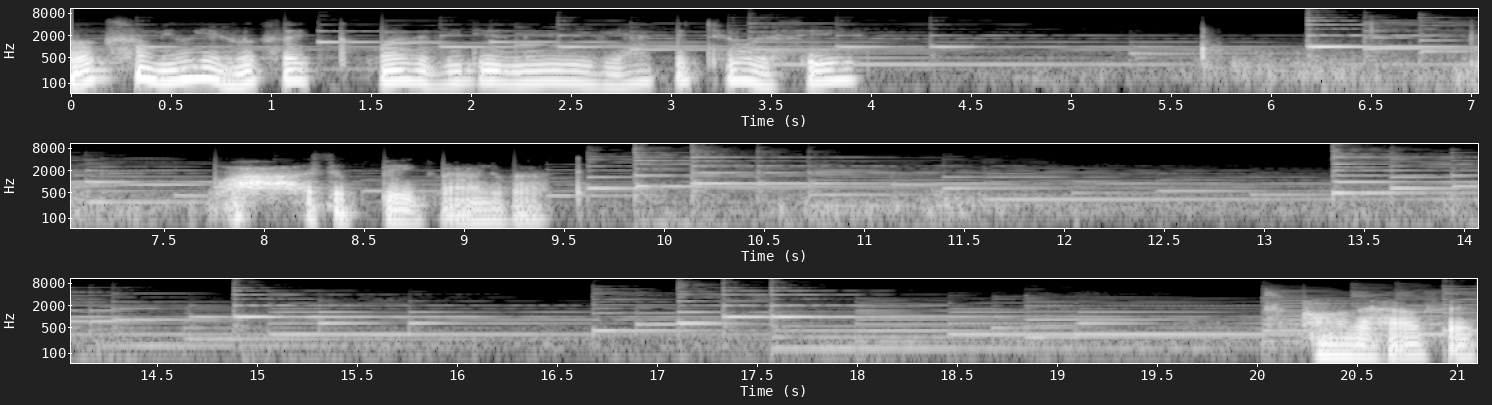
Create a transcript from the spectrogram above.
looks familiar. Looks like one of the videos maybe we reacted to or see. Wow, That's a big roundabout. All the houses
